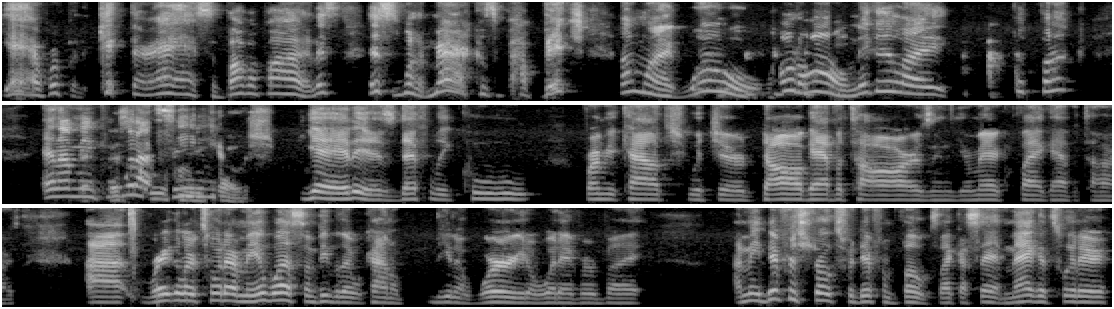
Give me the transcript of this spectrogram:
yeah, we're gonna kick their ass and blah blah blah. And this this is what America's about, bitch. I'm like, whoa, hold on, nigga, like the fuck. And I mean, from what cool I've seen, yeah, it is definitely cool from your couch with your dog avatars and your American flag avatars. Uh, regular Twitter, I mean, it was some people that were kind of you know worried or whatever, but I mean, different strokes for different folks. Like I said, MAGA Twitter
